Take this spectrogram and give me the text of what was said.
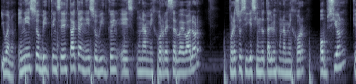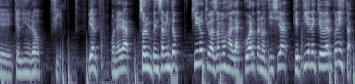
Y bueno, en eso Bitcoin se destaca, en eso Bitcoin es una mejor reserva de valor, por eso sigue siendo tal vez una mejor opción que, que el dinero fiat. Bien, bueno, era solo un pensamiento. Quiero que vayamos a la cuarta noticia que tiene que ver con esta.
